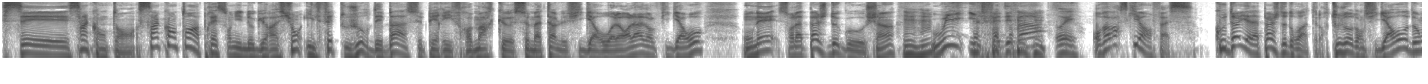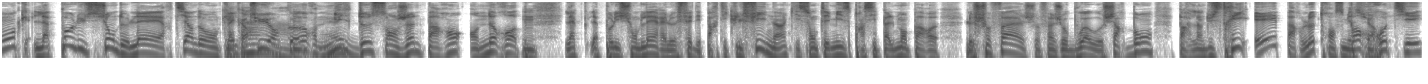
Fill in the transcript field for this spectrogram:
ses 50 ans. 50 ans après son inauguration, il fait toujours débat ce périph, remarque ce matin le Figaro. Alors là, dans le Figaro, on est sur la page de gauche. hein. Mhm. Oui, il fait débat. Oui. On va voir ce qu'il y a en face. Coup d'œil à la page de droite. Alors toujours dans le Figaro donc, la pollution de l'air. Tiens donc, elle tue Ah, encore oui. 1200 jeunes par an en Europe. Mm. La, la pollution de l'air est le fait des particules fines hein, qui sont émises principalement par euh, le chauffage, chauffage au bois ou au charbon, par l'industrie et par le transport routier.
